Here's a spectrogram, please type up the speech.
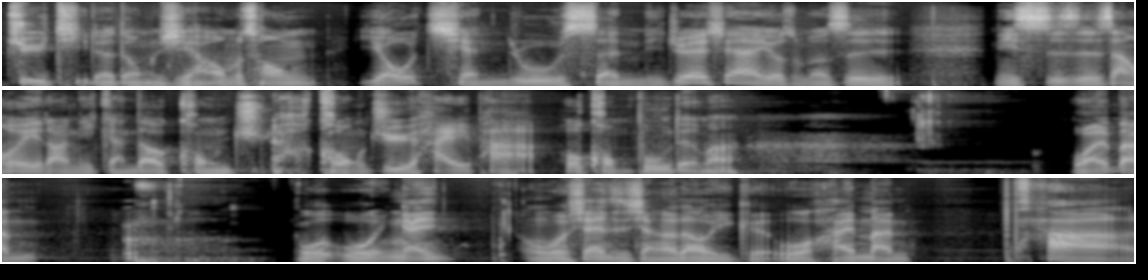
具体的东西啊，我们从由浅入深，你觉得现在有什么是你实质上会让你感到恐惧、恐惧、害怕或恐怖的吗？我还蛮，我我应该，我现在只想得到一个，我还蛮怕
